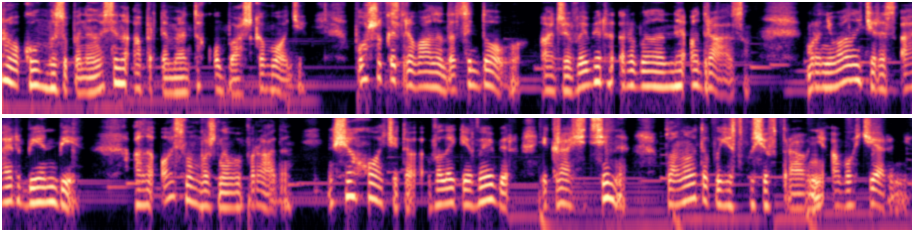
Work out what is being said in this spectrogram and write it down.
року ми зупинилися на апартаментах у Башка-Воді. Пошуки тривали досить довго, адже вибір робили не одразу. Бронювали через Airbnb. Але ось вам важлива порада. Якщо хочете великий вибір і кращі ціни, плануйте поїздку ще в травні або в червні.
